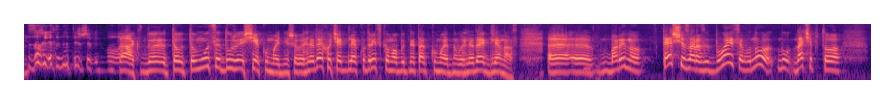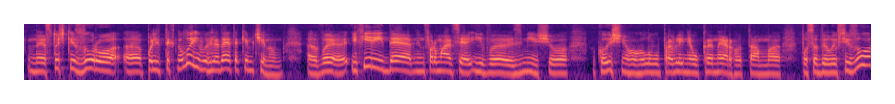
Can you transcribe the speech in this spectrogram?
з огляду на те, що відбувається. Так, е, то, тому це дуже ще кумедніше виглядає, хоча для Кудрицького, мабуть, не так кумедно виглядає, як для нас. Е, е, Марино, те, що зараз відбувається, воно, ну, начебто. Е, З точки зору політтехнології політтехнологій виглядає таким чином. Е, В ефірі йде інформація і в ЗМІ, що колишнього голову правління Укренерго там е, посадили в СІЗО.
